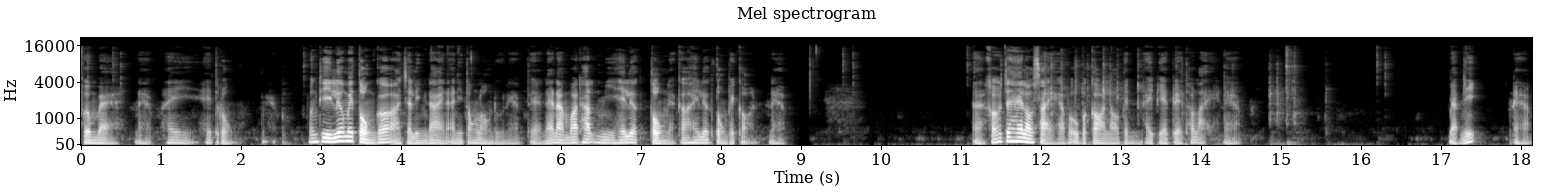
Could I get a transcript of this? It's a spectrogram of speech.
firmware นะครับให้ให้ตรงนะครับบางทีเลือกไม่ตรงก็อาจจะลิงก์ได้นะ อันนี้ต้องลองดูนะครับ แต่แนะนำว่าถ้ามีให้เลือกตรงเนี่ยก็ให้เลือกตรงไปก่อนนะครับเขาก็จะให้เราใส่ครับว่าอุปกรณ์เราเป็น IP address เท่าไหร่นะครับ แบบนี้นะครับ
